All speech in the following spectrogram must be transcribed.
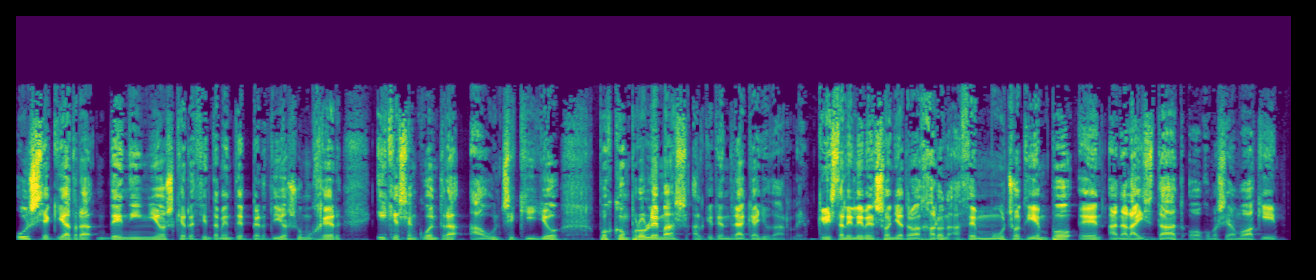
un psiquiatra de niños que recientemente perdió a su mujer y que se encuentra a un chiquillo pues con problemas al que tendrá que ayudarle. Crystal y Levinson ya trabajaron hace mucho tiempo en Analyze That o como se llamó aquí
